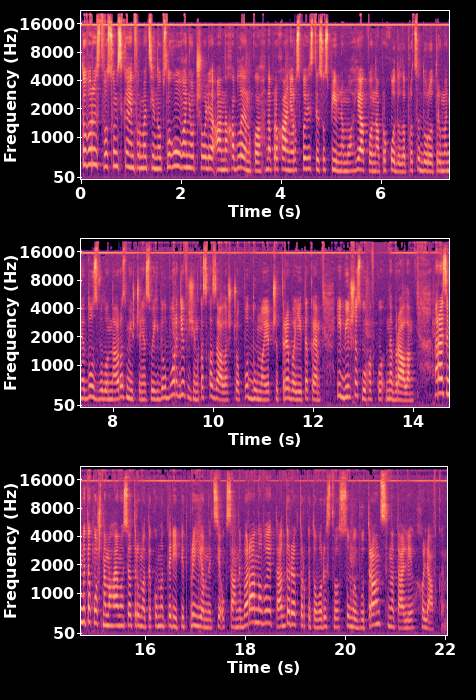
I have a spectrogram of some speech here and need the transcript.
Товариство Сумське інформаційне обслуговування очолює Анна Хабленко. На прохання розповісти Суспільному, як вона проходила процедуру отримання дозволу на розміщення своїх білбордів. Жінка сказала, що подумає, чи треба їй таке, і більше слухавку не брала. Наразі ми також намагаємося отримати коментарі підприємниці Оксани Баранової та директорки товариства Суми Бутранс Наталії Холявки.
